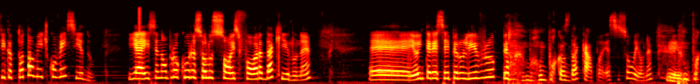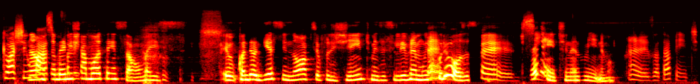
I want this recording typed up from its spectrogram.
fica totalmente convencido. E aí você não procura soluções fora daquilo, né? É, eu interessei pelo livro pela, por causa da capa. Essa sou eu, né? É. Porque eu achei o Não, máximo. Também falei... me chamou a atenção, mas eu, quando eu li a sinopse, eu falei, gente, mas esse livro é muito é, curioso. É, diferente, sim. né, no mínimo. É, exatamente.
